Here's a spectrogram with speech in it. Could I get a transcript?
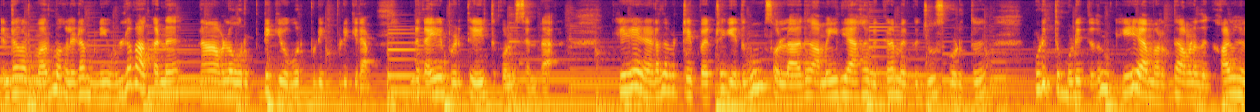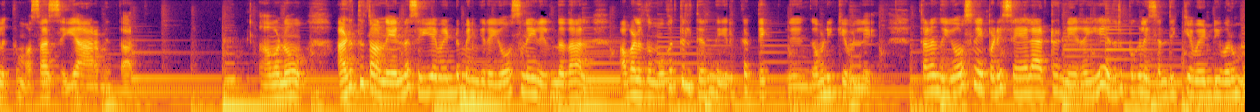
என்றவர் மருமகளிடம் நீ உள்ளவா கண்ணு நான் அவளை ஒரு பிடிக்கு ஒரு பிடி பிடிக்கிறேன் இந்த கையை பிடித்து இழுத்து கொண்டு சென்றார். கீழே நடந்தவற்றை பற்றி எதுவும் சொல்லாது அமைதியாக விக்ரமிற்கு ஜூஸ் கொடுத்து குடித்து முடித்ததும் கீழே அமர்ந்து அவனது கால்களுக்கு மசாஜ் செய்ய ஆரம்பித்தாள் அவனோ அடுத்து தான் என்ன செய்ய வேண்டும் என்கிற யோசனையில் இருந்ததால் அவளது முகத்தில் தெரிந்த இறுக்கத்தை கவனிக்கவில்லை. தனது யோசனைப்படி செயலாற்ற நிறைய எதிர்ப்புகளை சந்திக்க வேண்டி வரும்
